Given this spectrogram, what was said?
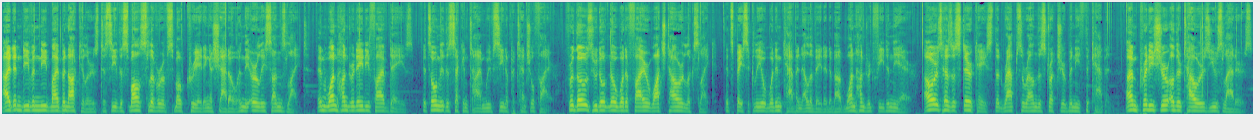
I didn't even need my binoculars to see the small sliver of smoke creating a shadow in the early sun's light. In 185 days, it's only the second time we've seen a potential fire. For those who don't know what a fire watchtower looks like, it's basically a wooden cabin elevated about 100 feet in the air. Ours has a staircase that wraps around the structure beneath the cabin. I'm pretty sure other towers use ladders,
